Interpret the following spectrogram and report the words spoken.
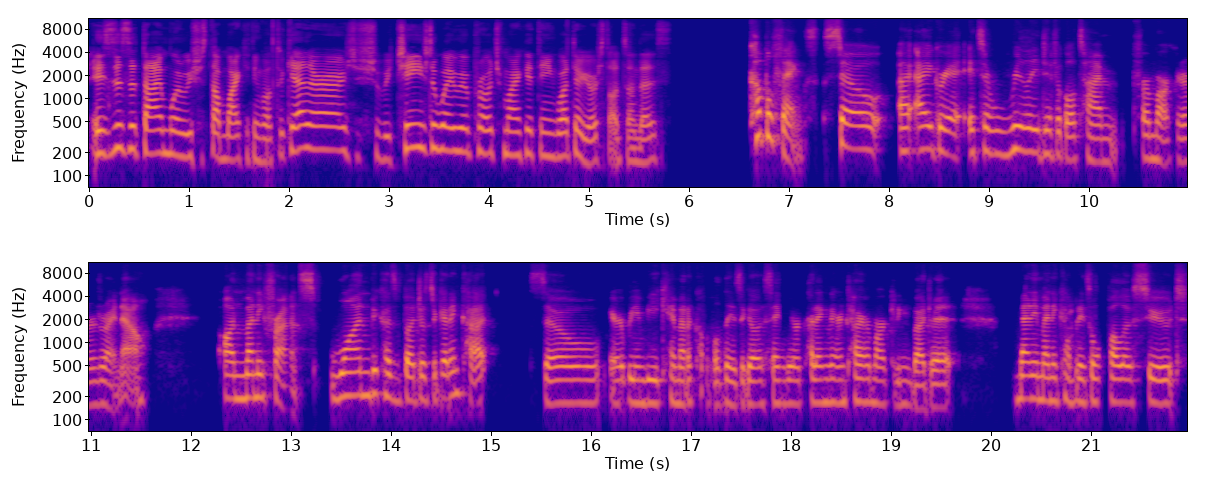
Is this a time where we should stop marketing altogether? Should we change the way we approach marketing? What are your thoughts on this? Couple things. So I, I agree it's a really difficult time for marketers right now on many fronts. One because budgets are getting cut. So airbnb came out a couple days ago saying they were cutting their entire marketing budget many many companies will follow suit.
